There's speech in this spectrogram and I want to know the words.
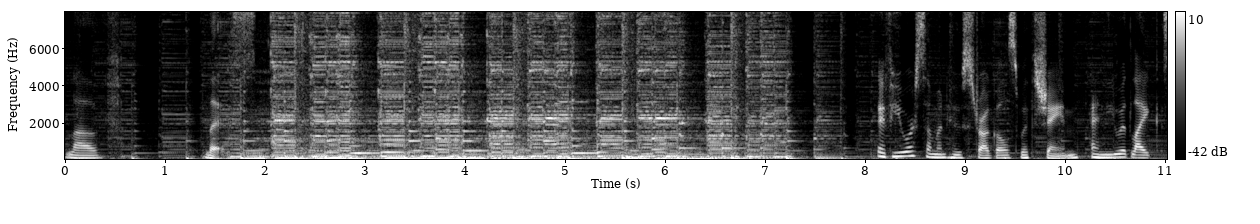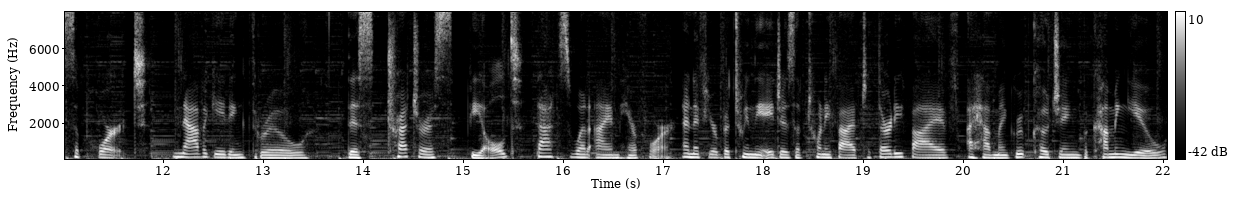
love, Liz. If you are someone who struggles with shame and you would like support navigating through this treacherous field, that's what I'm here for. And if you're between the ages of 25 to 35, I have my group coaching, Becoming You,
